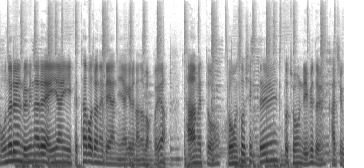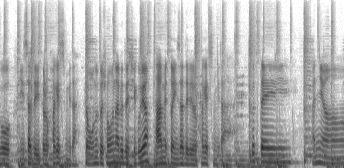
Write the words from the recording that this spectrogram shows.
오늘은 루미나르 AI 베타 버전에 대한 이야기를 나눠봤고요. 다음에 또 좋은 소식 들, 또 좋은 리뷰들 가지고 인사드리도록 하겠습니다. 그럼 오늘도 좋은 하루 되시고요. 다음에 또 인사드리도록 하겠습니다. 굿데이. 안녕.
